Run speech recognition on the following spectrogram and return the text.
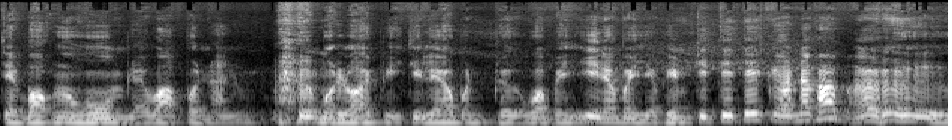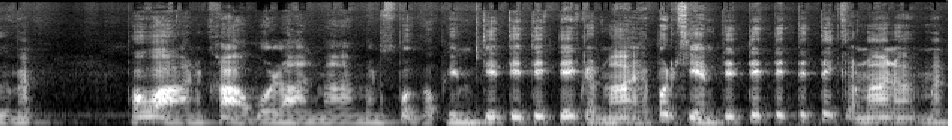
แต่บอกเงาโฮมเลยว่าเพิ่นอันหมดร้อยปีที่แล้วมันถือว่าเป็นอีนะไปอย่าพิมพ์ติดติดๆกันนะครับ เออไหมเพราะว่าอันข้าวโบราณมามันเพิ่นก็พิมพ์ติดติดติดติดๆๆกันมาเพิ่นเขียนติดติดติดติดติดๆๆกันมานะมัน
